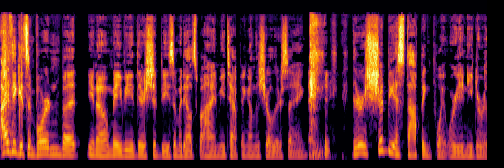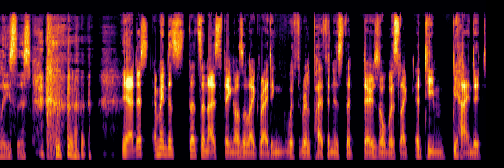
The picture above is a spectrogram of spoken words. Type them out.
I think it's important, but you know, maybe there should be somebody else behind me tapping on the shoulder saying, "There should be a stopping point where you need to release this." yeah that's i mean that's that's a nice thing also like writing with real python is that there's always like a team behind it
